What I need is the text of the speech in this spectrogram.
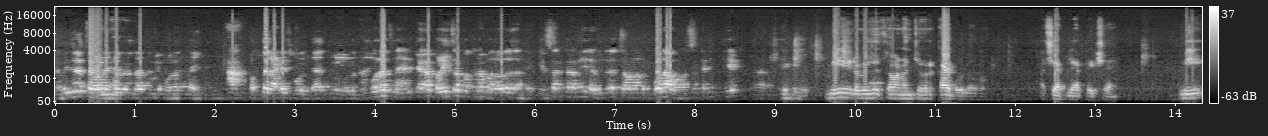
रवींद्र चव्हाणांच्या विरोधात तुम्ही बोलत नाही. हा. फक्त राणेच बोलतायत तुम्ही बोलत नाही. बोलत नाही आणि त्याला बळीचा बकरा बनवलं जाते केसरकरांनी रवींद्र चव्हाणांवर बोलावं असं त्यांनी थेट अं, हे केलं. मी रवींद्र चव्हाणांच्यावर काय बोलावं अशी आपली अपेक्षा आहे. मी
